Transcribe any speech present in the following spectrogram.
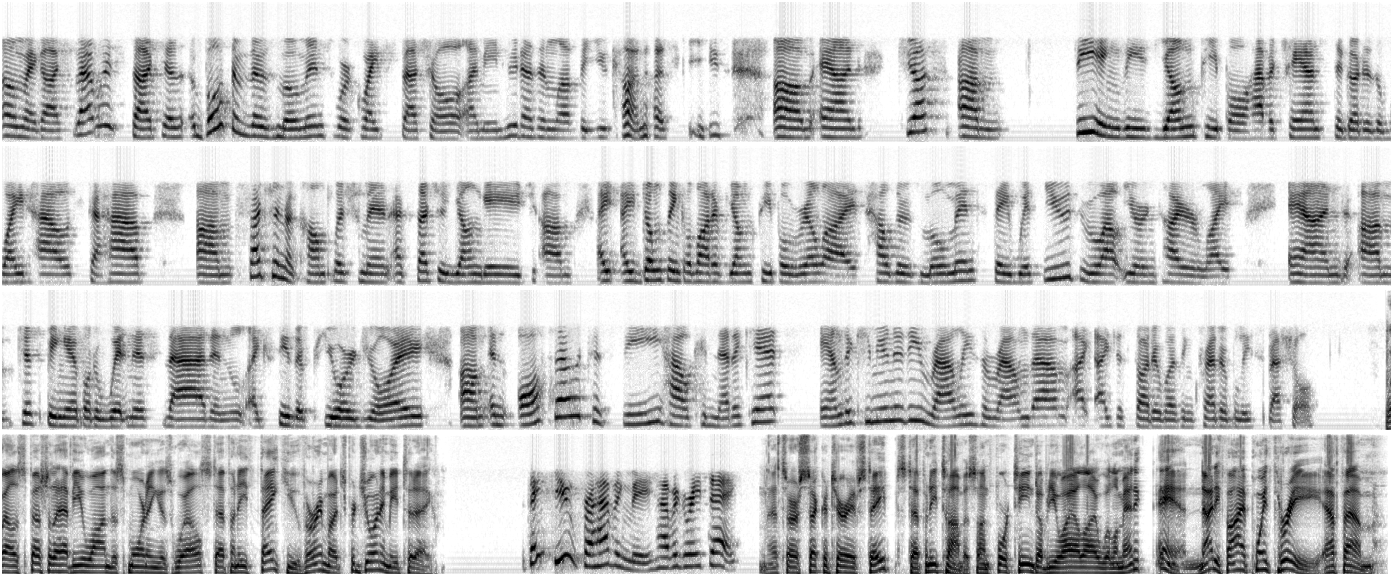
Oh my gosh, that was such a. Both of those moments were quite special. I mean, who doesn't love the UConn Huskies? Um, and just um, seeing these young people have a chance to go to the White House, to have um, such an accomplishment at such a young age. Um, I, I don't think a lot of young people realize how those moments stay with you throughout your entire life. And um, just being able to witness that and like see the pure joy, um, and also to see how Connecticut and the community rallies around them, I, I just thought it was incredibly special. Well, it's special to have you on this morning as well. Stephanie, thank you very much for joining me today. Thank you for having me. Have a great day. That's our Secretary of State, Stephanie Thomas, on 14 WILI Willimantic and 95.3 FM.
